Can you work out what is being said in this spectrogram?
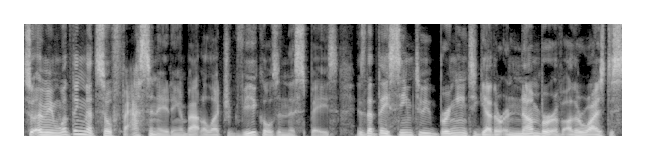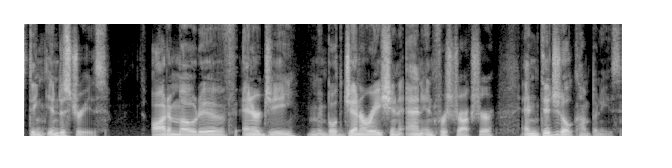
So, I mean, one thing that's so fascinating about electric vehicles in this space is that they seem to be bringing together a number of otherwise distinct industries automotive, energy, I mean, both generation and infrastructure, and digital companies.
